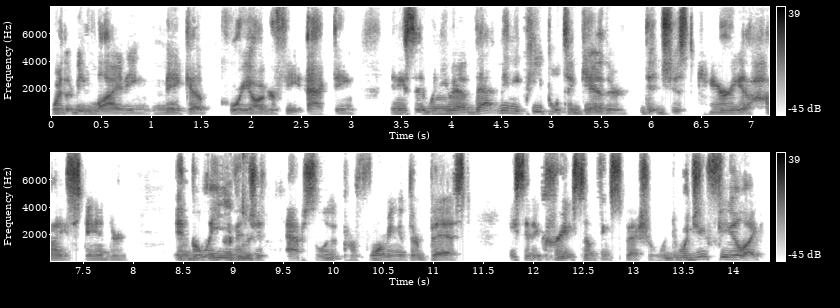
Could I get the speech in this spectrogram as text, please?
whether it be lighting, makeup, choreography, acting. And he said when you have that many people together that just carry a high standard and mm, believe in just absolute performing at their best, he said it creates something special. Would, would you feel like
